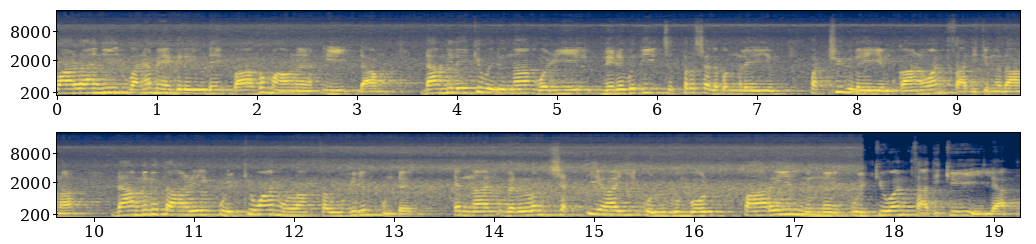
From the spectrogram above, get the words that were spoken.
വാഴാനി വനമേഖലയുടെ ഭാഗമാണ് ഈ ഡാം. ഡാമിലേക്ക് വരുന്ന വഴിയിൽ നിരവധി ചിത്രശലഭങ്ങളെയും പക്ഷികളെയും കാണുവാൻ സാധിക്കുന്നതാണ്. ഡാമിന് താഴെ കുളിക്കുവാനുള്ള സൗകര്യം ഉണ്ട്. എന്നാൽ വെള്ളം ശക്തിയായി ഒഴുകുമ്പോൾ പാറയിൽ നിന്ന് കുളിക്കുവാൻ സാധിക്കുകയില്ല.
